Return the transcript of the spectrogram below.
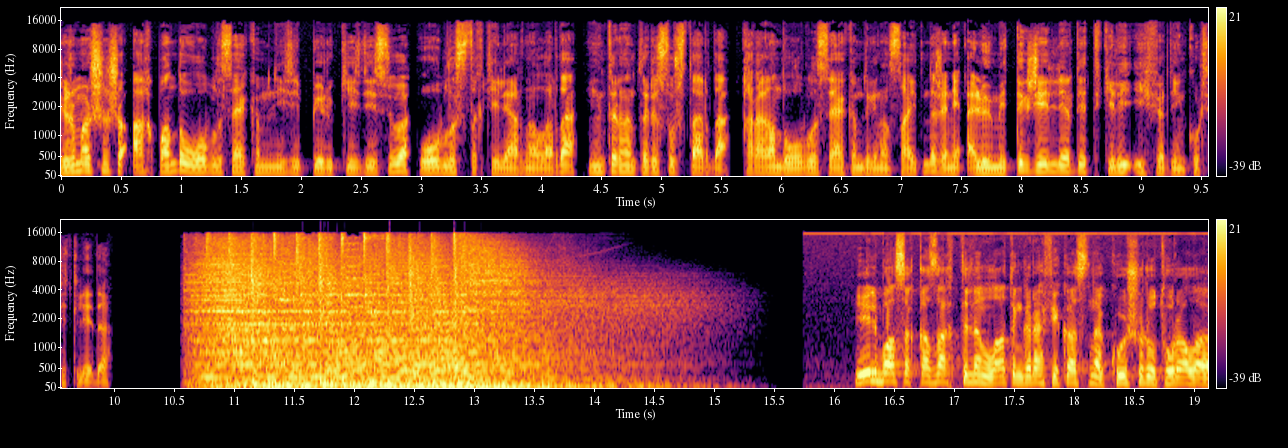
23 ақпанда облыс әкімінің есеп беру кездесуі облыстық телеарналарда интернет ресурс Қарағанды облысы әкімдігінің сайтында және әлеуметтік желілерде тікелей эфирден көрсетіледі. Елбасы қазақ тілін латын графикасына көшіру туралы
